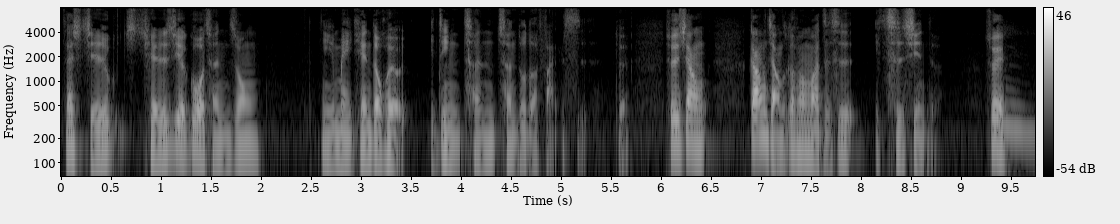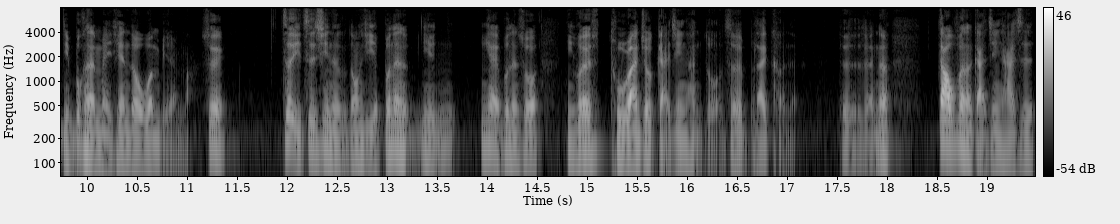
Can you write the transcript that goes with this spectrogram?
在写日写日记的过程中，你每天都会有一定程程度的反思，对。所以像刚讲这个方法，只是一次性的。所以你不可能每天都问别人嘛，所以这一次性的东西也不能，你应该也不能说你会突然就改进很多，这不太可能。对对对，那大部分的改进还是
